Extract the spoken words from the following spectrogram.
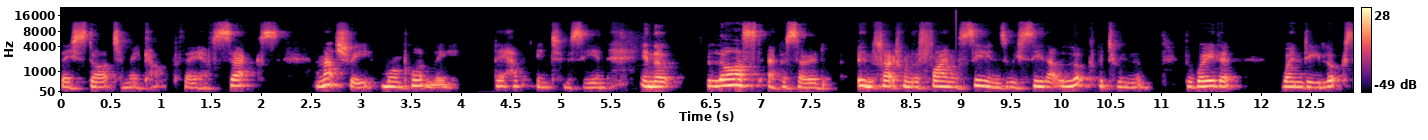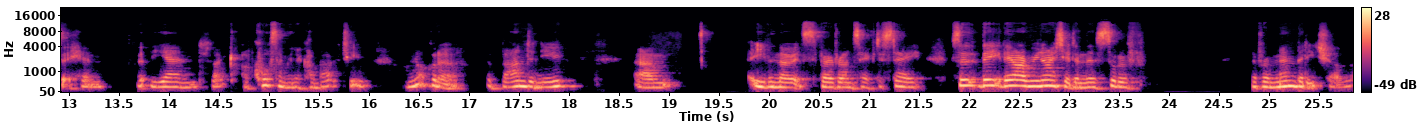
they start to make up. They have sex, and actually, more importantly, they have intimacy. And in the last episode, in fact, one of the final scenes, we see that look between them, the way that Wendy looks at him at the end, like, of course I'm going to come back to you. I'm not going to abandon you, um, even though it's very, very unsafe to stay. So they, they are reunited and there's sort of, they've remembered each other.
